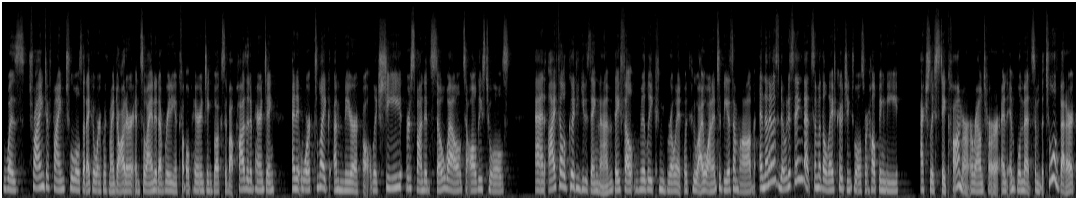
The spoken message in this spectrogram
was trying to find tools that I could work with my daughter. And so I ended up reading a couple parenting books about positive parenting, and it worked like a miracle. Like she responded so well to all these tools. And I felt good using them. They felt really congruent with who I wanted to be as a mom. And then I was noticing that some of the life coaching tools were helping me actually stay calmer around her and implement some of the tools better.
